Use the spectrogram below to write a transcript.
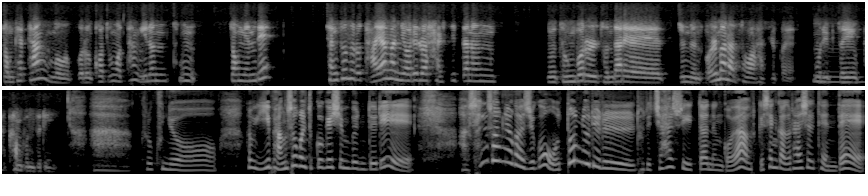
동태탕, 뭐 그런 고등어탕 이런 통, 종류인데 생선으로 다양한 요리를 할 수 있다는 그 정보를 전달해 주면 얼마나 좋아하실 거예요. 우리 음. 저희 북한 분들이. 아, 그렇군요. 그럼 이 방송을 듣고 계신 분들이 아, 생선을 가지고 어떤 요리를 도대체 할 수 있다는 거야? 그렇게 생각을 하실 텐데,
